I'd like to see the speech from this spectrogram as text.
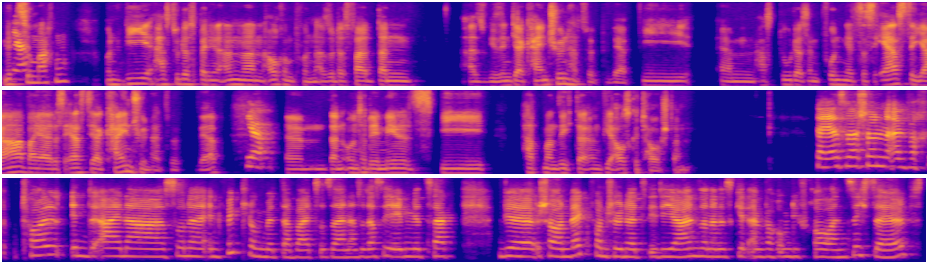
mitzumachen? Ja. Und wie hast du das bei den anderen auch empfunden? Also das war dann, also wir sind ja kein Schönheitswettbewerb. Wie ähm, hast du das empfunden? Jetzt das erste Jahr war ja das erste Jahr kein Schönheitswettbewerb. Ja. Ähm, dann unter den Mädels, wie hat man sich da irgendwie ausgetauscht dann? Naja, es war schon einfach toll, in einer so einer Entwicklung mit dabei zu sein. Also, dass ihr eben jetzt sagt, wir schauen weg von Schönheitsidealen, sondern es geht einfach um die Frau an sich selbst.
